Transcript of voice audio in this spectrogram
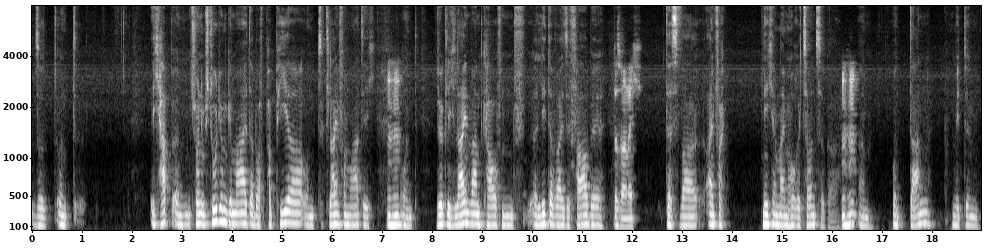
Also, und ich habe ähm, schon im Studium gemalt, aber auf Papier und Kleinformatig Mhm. und wirklich Leinwand kaufen, äh, literweise Farbe. Das war nicht. Das war einfach nicht an meinem Horizont sogar. Mhm. Ähm, und dann mit dem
